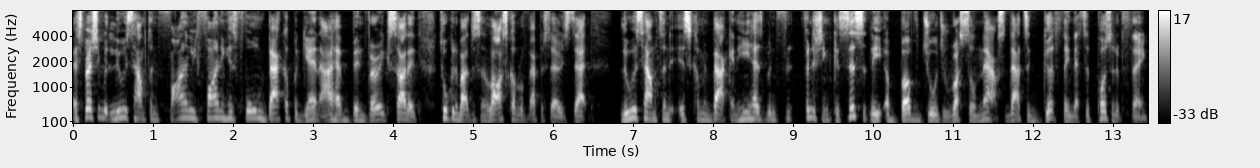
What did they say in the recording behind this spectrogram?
especially with Lewis Hamilton finally finding his form back up again. I have been very excited talking about this in the last couple of episodes that Lewis Hamilton is coming back and he has been finishing consistently above George Russell now. So that's a good thing. That's a positive thing.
